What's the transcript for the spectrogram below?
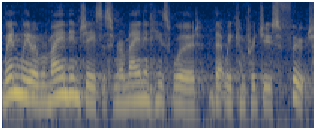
when we remain in Jesus and remain in His Word that we can produce fruit.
